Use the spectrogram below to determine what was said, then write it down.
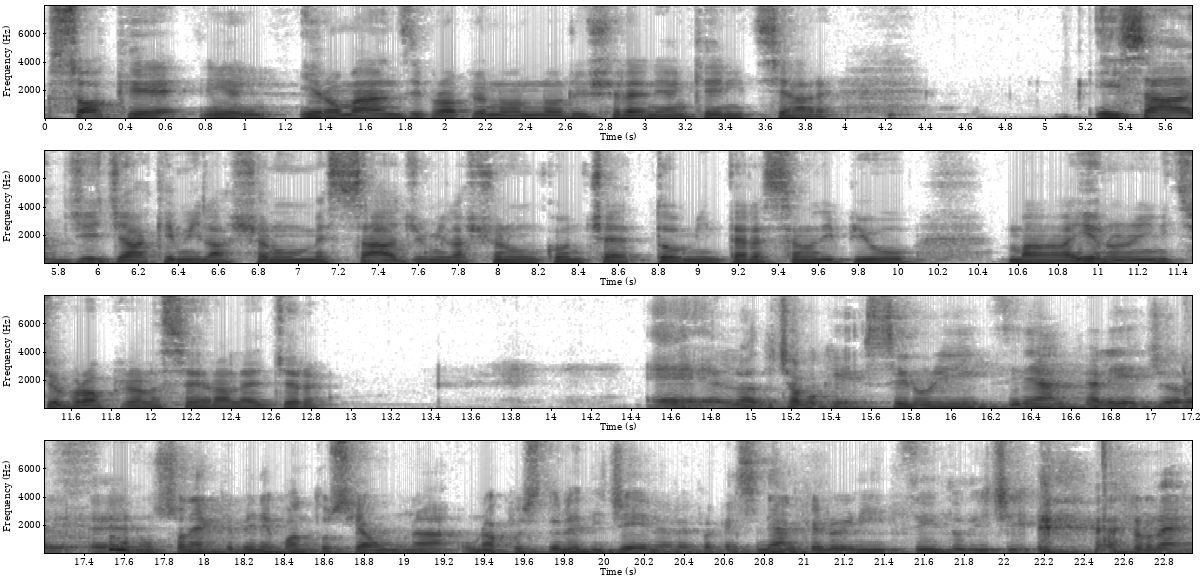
so che i, i, romanzi proprio non, non riuscirei neanche a iniziare. I saggi, già che mi lasciano un messaggio, mi lasciano un concetto, mi interessano di più ma io non inizio proprio la sera a leggere. Eh, allora diciamo che se non inizi neanche a leggere, eh, non so neanche bene quanto sia una, una, questione di genere, perché se neanche lo inizi, tu dici non, è,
